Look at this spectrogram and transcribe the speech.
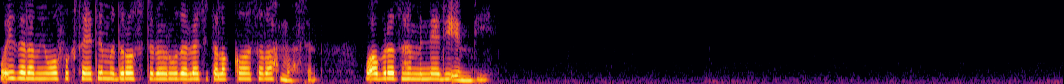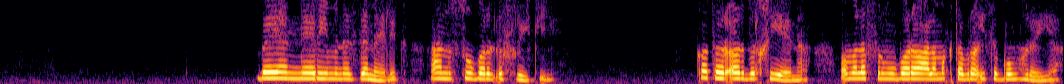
وإذا لم يوافق سيتم دراسة العروض التي تلقاها صلاح محسن وأبرزها من نادي إنبي بيان ناري من الزمالك عن السوبر الإفريقي. قطر أرض الخيانة وملف المباراة على مكتب رئيس الجمهورية.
